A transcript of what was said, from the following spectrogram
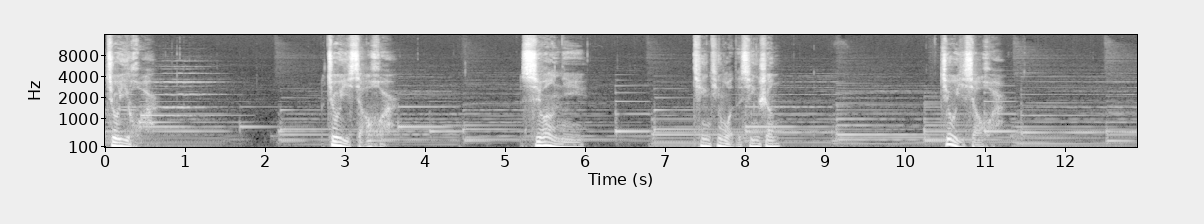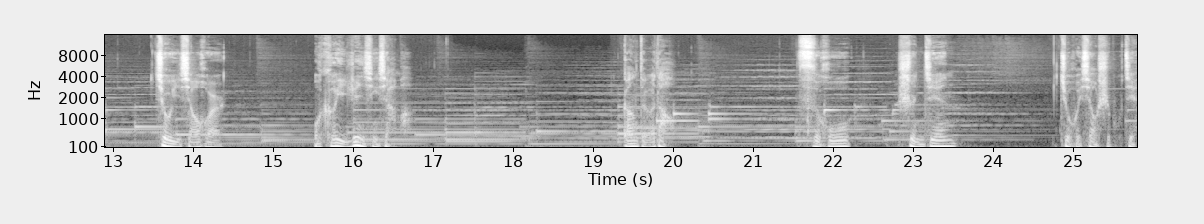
就一会儿。就一小会儿，希望你听听我的心声。就一小会儿，就一小会儿，我可以任性下吗？刚得到，似乎瞬间就会消失不见。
